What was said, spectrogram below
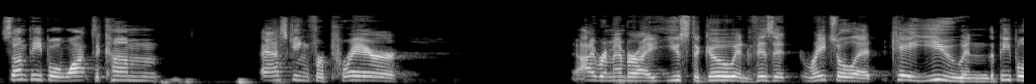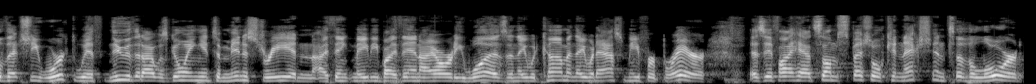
some people want to come asking for prayer I remember I used to go and visit Rachel at KU and the people that she worked with knew that I was going into ministry and I think maybe by then I already was and they would come and they would ask me for prayer as if I had some special connection to the Lord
